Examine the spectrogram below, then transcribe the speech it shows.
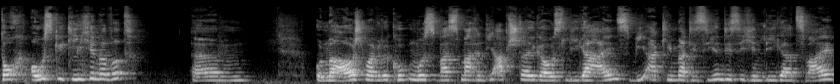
doch ausgeglichener wird. Ähm, und man auch schon mal wieder gucken muss, was machen die Absteiger aus Liga 1, wie akklimatisieren die sich in Liga 2.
